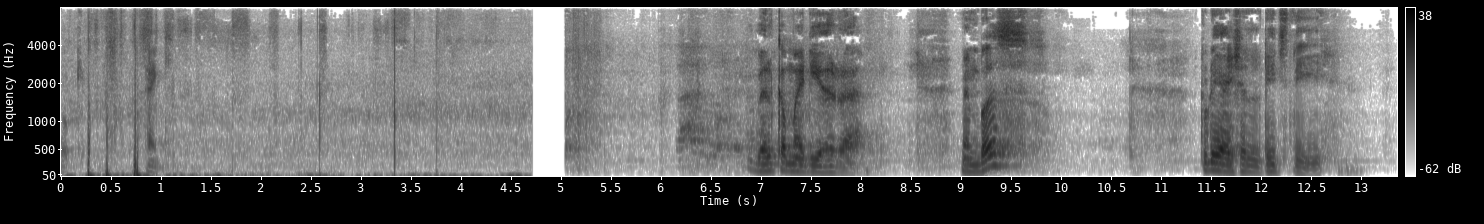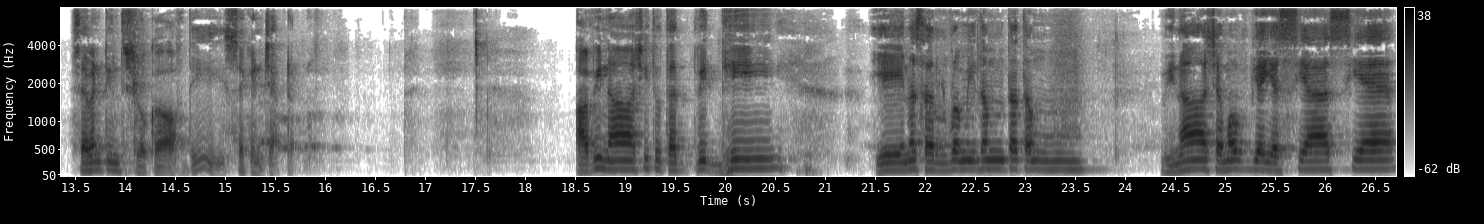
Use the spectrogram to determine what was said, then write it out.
Okay, thank you. Welcome, my dear uh, members. Today I shall teach the 17th shloka of the second chapter. अविनाशि तु तद्विद्धि येन सर्वमिदं ततं विनाशमव्ययस्यास्य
